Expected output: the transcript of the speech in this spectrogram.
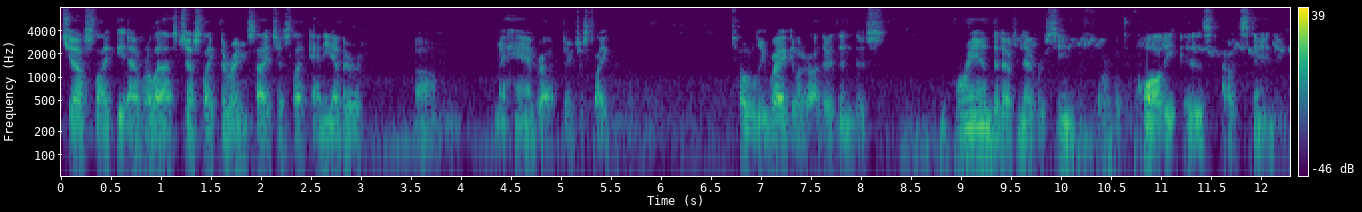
just like the Everlast, just like the Ringside, just like any other um, hand wrap. They're just like totally regular, other than this brand that I've never seen before. But the quality is outstanding.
